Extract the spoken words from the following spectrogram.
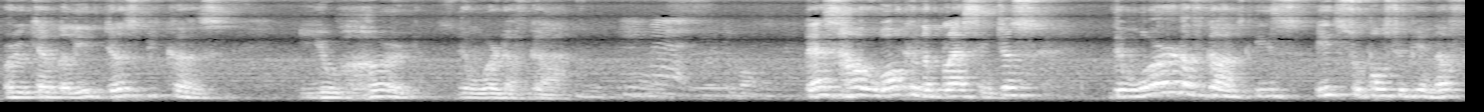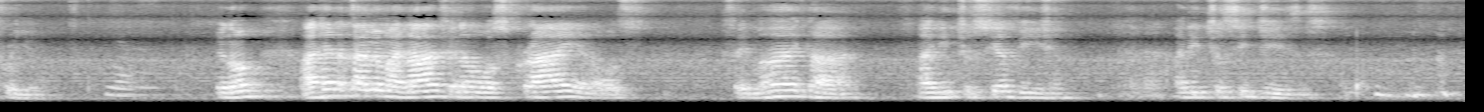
or you can believe just because you heard the word of God. Amen. That's how we walk in the blessing. Just the word of God is it's supposed to be enough for you. Yes. You know, I had a time in my life and I was crying and I was saying, My God, I need to see a vision. I need to see Jesus.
